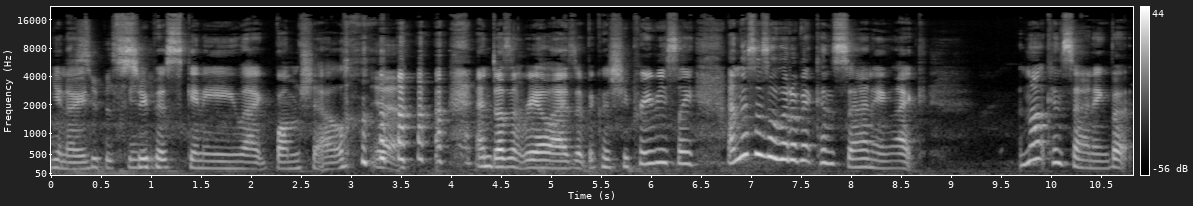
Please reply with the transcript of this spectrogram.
you know, Super skinny. super skinny like bombshell. Yeah. and doesn't realize it because she previously and this is a little bit concerning like not concerning but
